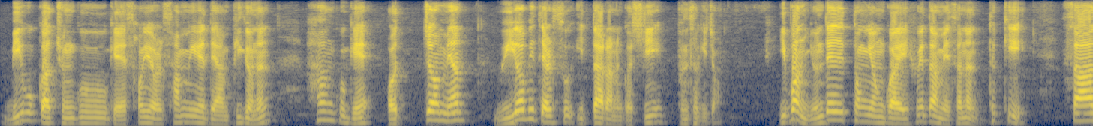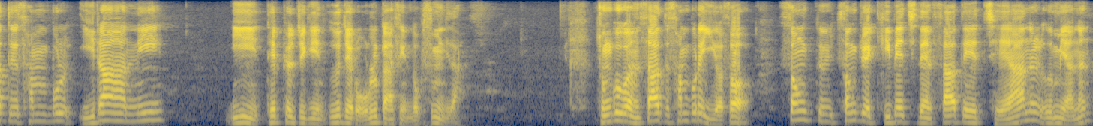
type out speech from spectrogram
미국과 중국의 서열 3위에 대한 비교는 한국에 어쩌면 위협이 될 수 있다라는 것이 분석이죠. 이번 윤 대통령과의 회담에서는 특히 사드 3불 이란이 이 대표적인 의제로 오를 가능성이 높습니다. 중국은 사드 3불에 이어서 성주, 성주 에 기배치된 사드의 제한을 의미하는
